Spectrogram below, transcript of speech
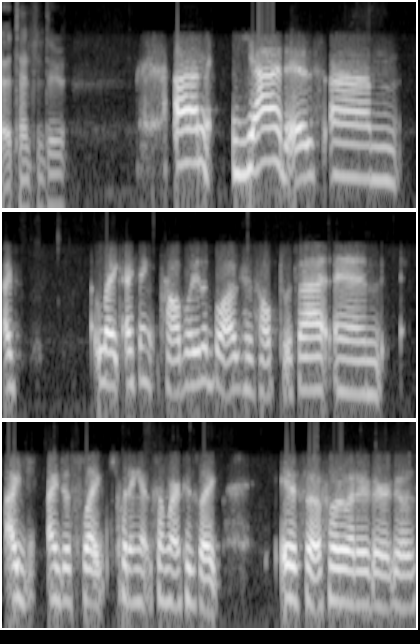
attention to? Um, yeah, it is. Um, I like. I think probably the blog has helped with that, and I I just like putting it somewhere because like if a photo editor goes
